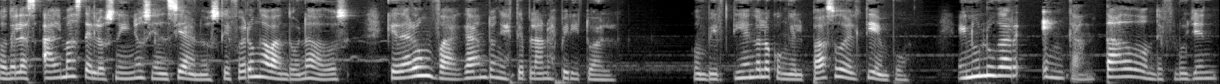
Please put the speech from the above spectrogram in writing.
donde las almas de los niños y ancianos que fueron abandonados quedaron vagando en este plano espiritual, convirtiéndolo con el paso del tiempo en un lugar encantado donde fluyen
